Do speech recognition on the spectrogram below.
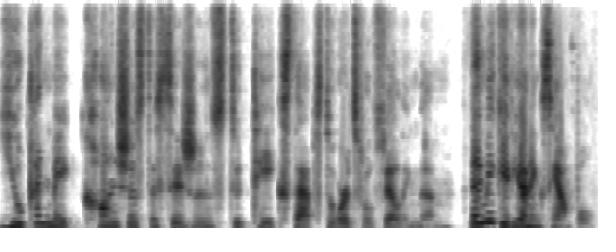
you can make conscious decisions to take steps towards fulfilling them. Let me give you an example.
